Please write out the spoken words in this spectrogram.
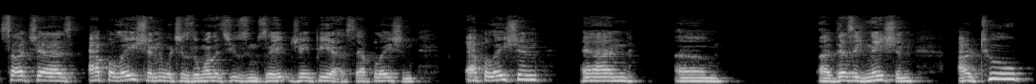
such as appellation, which is the one that's used in JPS, appellation, appellation and um, uh, designation are too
